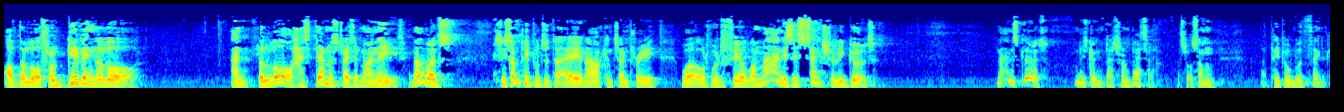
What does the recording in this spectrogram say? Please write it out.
of the law, through giving the law. And the law has demonstrated my need. In other words, see, some people today in our contemporary world would feel, well, man is essentially good. Man's good. And he's getting better and better. That's what some people would think.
